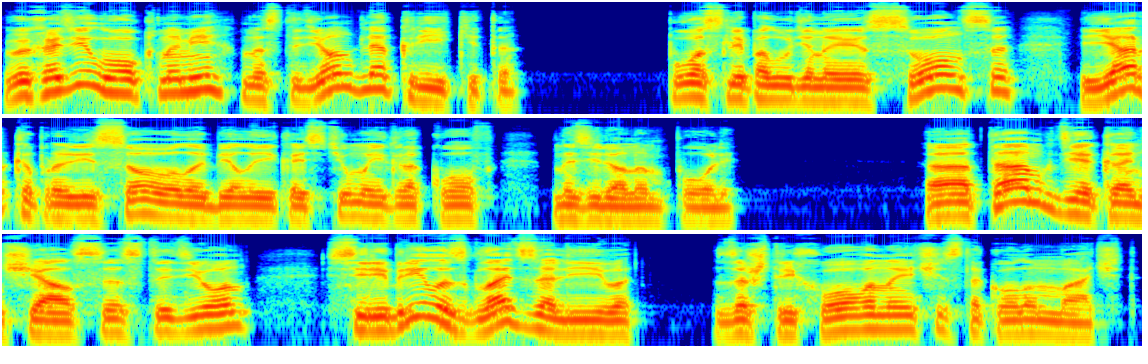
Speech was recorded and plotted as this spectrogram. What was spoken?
выходил окнами на стадион для крикета. После полуденное солнце ярко прорисовывало белые костюмы игроков на зеленом поле. А там, где кончался стадион, серебрилась гладь залива, заштрихованная чистоколом мачт.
